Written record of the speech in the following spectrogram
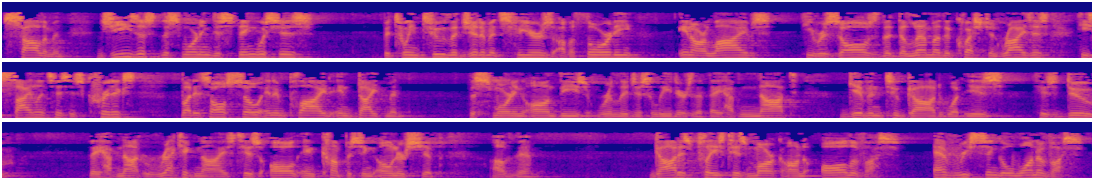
Solomon. Jesus this morning distinguishes between two legitimate spheres of authority in our lives. He resolves the dilemma, the question rises. He silences his critics, but it's also an implied indictment this morning on these religious leaders that they have not given to God what is his due. They have not recognized his all-encompassing ownership of them. God has placed his mark on all of us, every single one of us,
